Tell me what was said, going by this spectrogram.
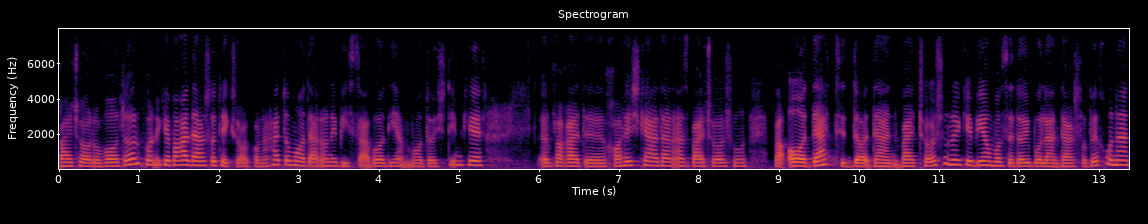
بچه ها رو وادار کنه که فقط درس رو تکرار کنه. حتی مادران بی سوادی هم ما داشتیم که فقط خواهش کردن از بچه هاشون و عادت دادن بچه هاشون رو که بیان با صدای بلند درس رو بخونن.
